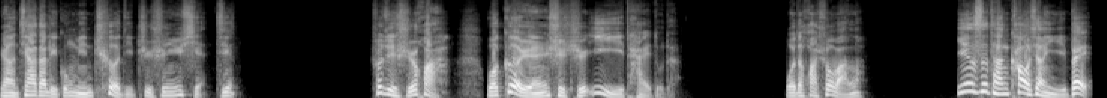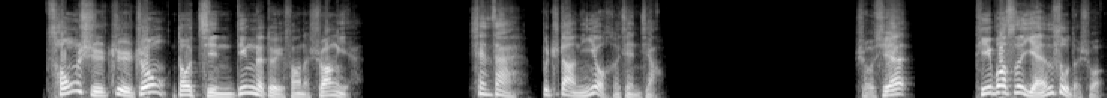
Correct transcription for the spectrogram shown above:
让加达里公民彻底置身于险境。说句实话，我个人是持异议态度的。我的话说完了，因斯坦靠向椅背，从始至终都紧盯着对方的双眼。现在不知道你有何见教？首先，提波斯严肃地说：“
